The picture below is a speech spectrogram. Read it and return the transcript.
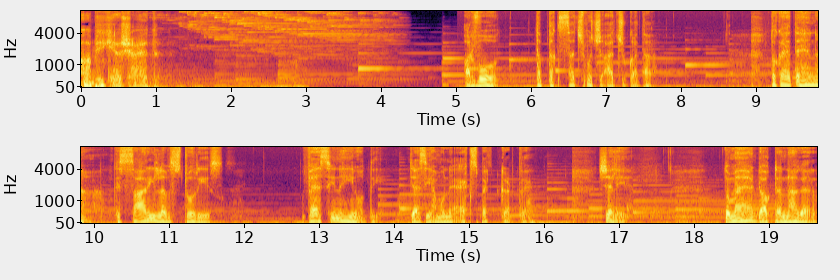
आ भी गया शायद। और वो तब तक सचमुच आ चुका था। तो कहते हैं ना कि सारी लव स्टोरीज वैसी नहीं होती जैसी हम उन्हें एक्सपेक्ट करते हैं। चलिए तो मैं डॉक्टर नागर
